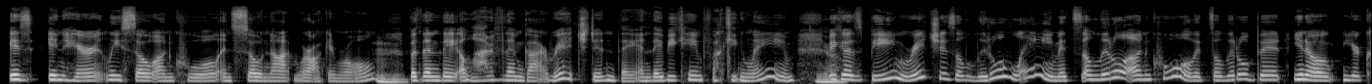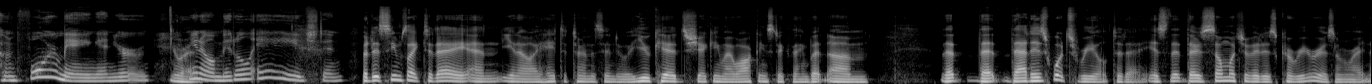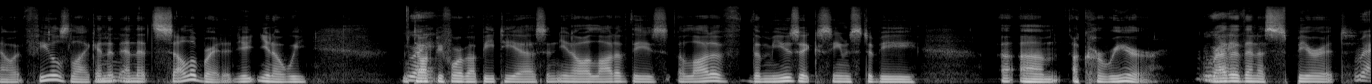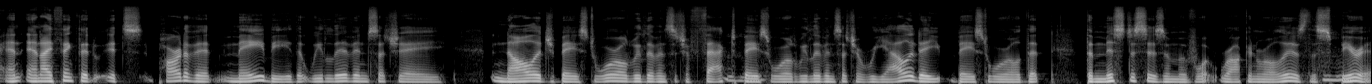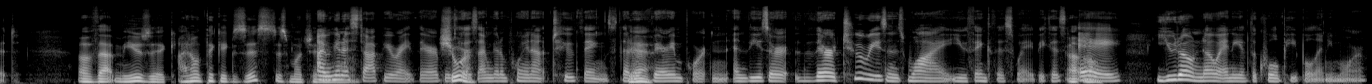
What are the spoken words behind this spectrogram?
is inherently so uncool and so not rock and roll. But then they, a lot of them got rich, didn't they? And they became fucking lame because being rich is a little lame. It's a little uncool. It's a little bit, you know, you're conforming and you're, Right. you know, middle aged and But it seems like today, and you know, I hate to turn this into a you kids shaking my walking stick thing, but um, that that that is what's real today. Is that there's so much of it is careerism right now. It feels like, and it, and that's celebrated. You you know we. We Right. talked before about BTS, and you know a lot of these, a lot of the music seems to be uh, um, a career rather than a spirit. Right. And and I think that it's part of it may be that we live in such a knowledge based world. We live in such a fact based Mm-hmm. world. We live in such a reality based world that the mysticism of what rock and roll is, the Mm-hmm. spirit of that music, I don't think exists as much anymore. I'm going to stop you right there Sure. because I'm going to point out two things that Yeah. are very important. And these are, there are two reasons why you think this way. Because Uh-oh. A, you don't know any of the cool people anymore.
